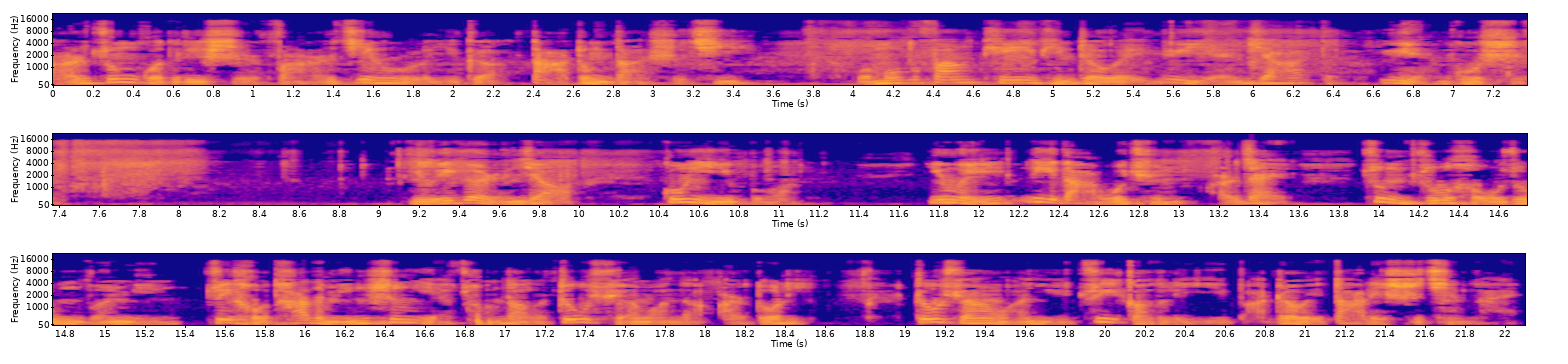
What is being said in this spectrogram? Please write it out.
而中国的历史反而进入了一个大动荡时期。我们不妨听一听这位预言家的预言故事。有一个人叫公仪伯，因为力大无穷而在众诸侯中闻名，最后他的名声也传到了周宣王的耳朵里。周宣王以最高的礼仪把这位大力士请来，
